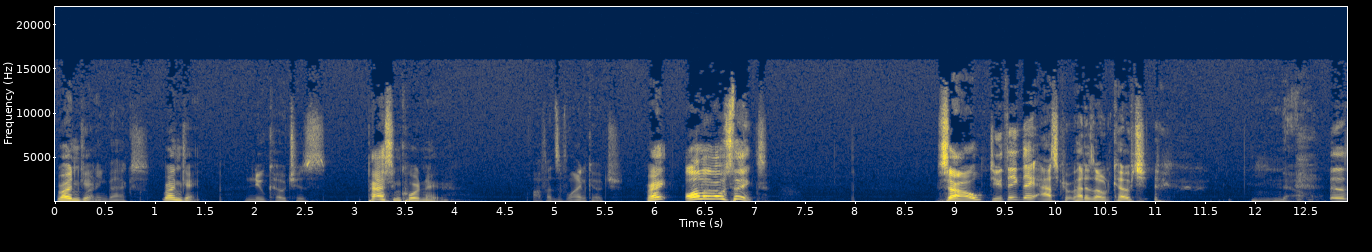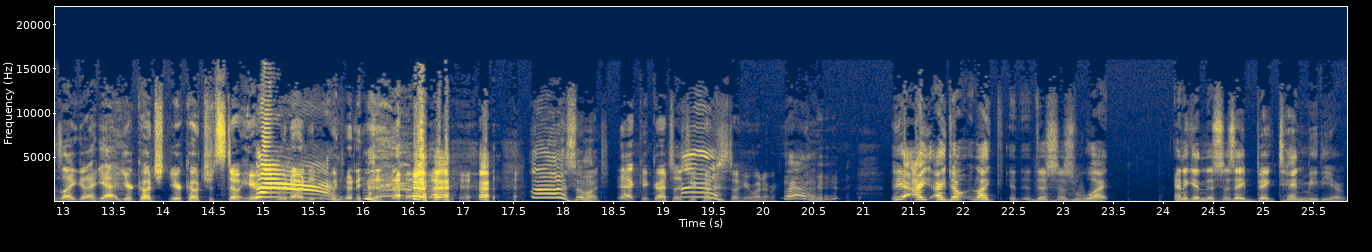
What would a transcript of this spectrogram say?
Run game. Running backs. Run game. New coaches. Passing coordinator. Offensive line coach. Right? All of those things. So, Do you think they ask him about his own coach? no. it's like, yeah, your coach, your coach is still here. We don't need, to, we don't need to know. About Ah, so much. yeah, congratulations, your coach is still here. Whatever. Ah. yeah, I, I don't like this is what and again, this is a Big Ten media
